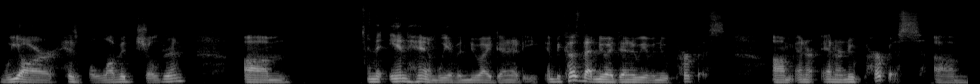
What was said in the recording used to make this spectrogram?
we are his beloved children um and that in him we have a new identity and because that new identity we have a new purpose um and our and our new purpose um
